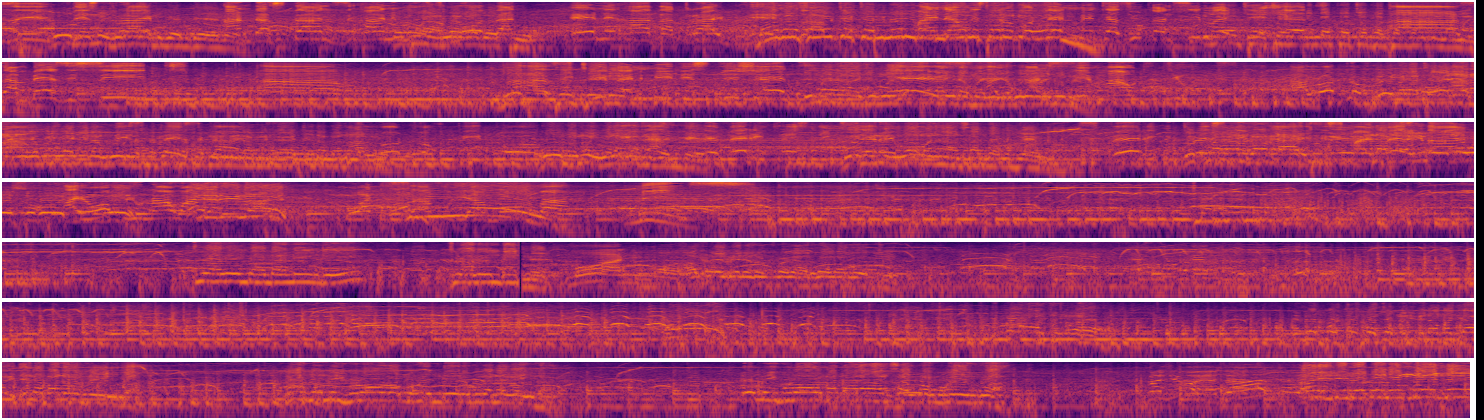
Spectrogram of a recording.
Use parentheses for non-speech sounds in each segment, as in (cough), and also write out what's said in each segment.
This uh, tribe understands animals more than any other tribe here. My name is Traveltainment. As you can see, my t-shirt, uh, Zambezi seed, um, has given me this t-shirt. Yes, you can see multitudes. A lot of people around this place, very interesting, guys. It's my first time. I hope you now understand what Samu Lya Moomba means. twalumba banenge twalumba More ina bana omeirwa nano meihulaga mulembere kuganagaina emeihulaga manayansa kwa kuwengwa aidine bana mbene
